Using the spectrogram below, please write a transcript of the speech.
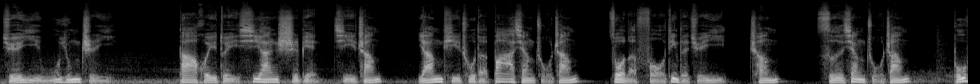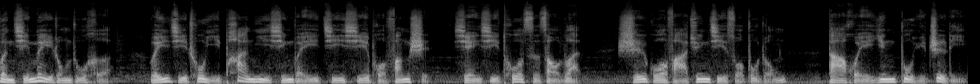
决议毋庸置疑。大会对西安事变及张杨提出的八项主张做了否定的决议，称此项主张不问其内容如何，唯即出以叛逆行为及胁迫方式，显系托辞造乱，使国法军纪所不容。大会应不予治理，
